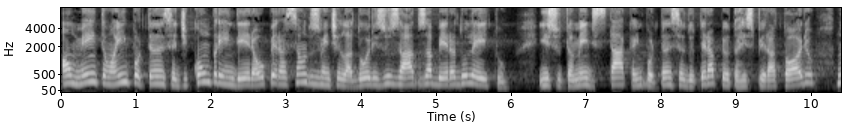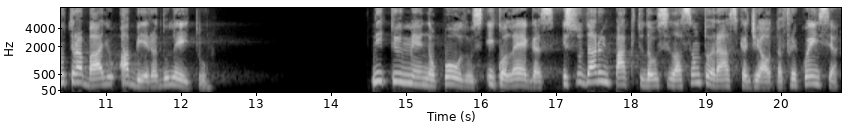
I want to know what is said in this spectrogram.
aumentam a importância de compreender a operação dos ventiladores usados à beira do leito. Isso também destaca a importância do terapeuta respiratório no trabalho à beira do leito. Nitumenopoulos e colegas estudaram o impacto da oscilação torácica de alta frequência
